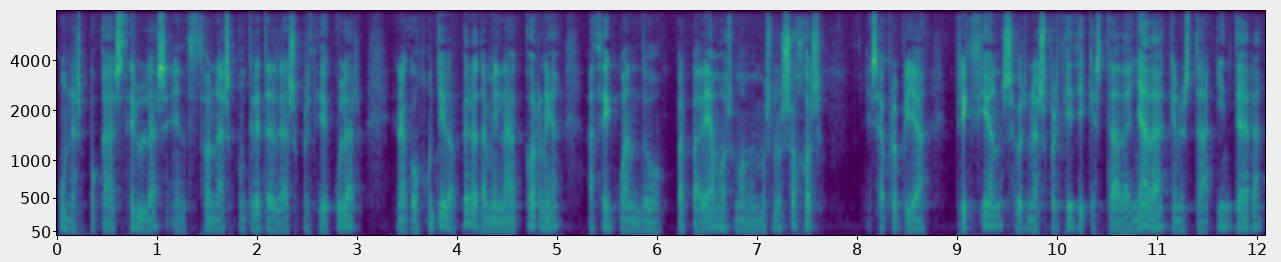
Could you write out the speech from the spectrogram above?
unas pocas células en zonas concretas de la superficie ocular, en la conjuntiva, pero también la córnea, hace cuando parpadeamos, movemos los ojos, esa propia fricción sobre una superficie que está dañada, que no está íntegra,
